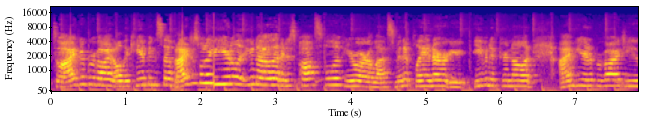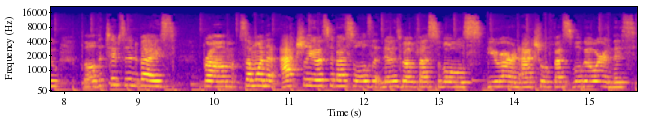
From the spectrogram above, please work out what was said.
So I could provide all the camping stuff, but I just want to be here to let you know that it is possible if you are a last minute planner, even if you're not, I'm here to provide you with all the tips and advice from someone that actually goes to festivals, that knows about festivals. You are an actual festival goer and this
